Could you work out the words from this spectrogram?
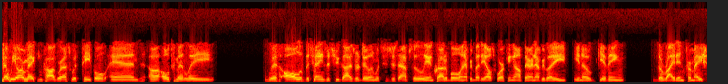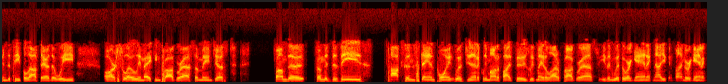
that we are making progress with people, and uh, ultimately, with all of the change that you guys are doing, which is just absolutely incredible, and everybody else working out there, and everybody you know giving the right information to people out there, that we are slowly making progress. I mean, just from the from the disease toxin standpoint with genetically modified foods, we've made a lot of progress. Even with organic, now you can find organic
